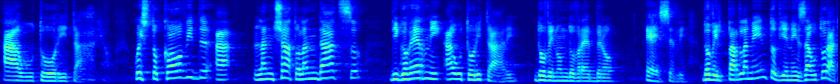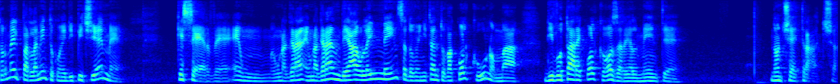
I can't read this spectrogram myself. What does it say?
autoritario. Questo Covid ha lanciato l'andazzo di governi autoritari dove non dovrebbero esserli, dove il Parlamento viene esautorato. Ormai il Parlamento con i DPCM che serve? È, un, una, gra- è una grande aula immensa dove ogni tanto va qualcuno, ma di votare qualcosa realmente non c'è traccia.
